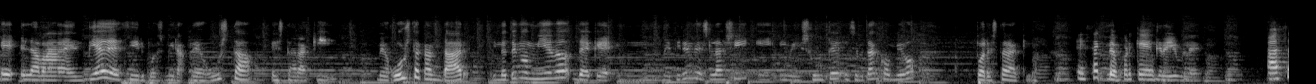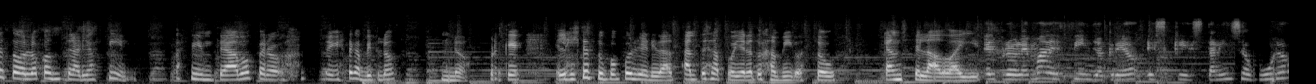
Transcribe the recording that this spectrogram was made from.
eh, la valentía de decir, pues mira, me gusta estar aquí, me gusta cantar y no tengo miedo de que me tiren slashy y, y me insulten y se metan conmigo por estar aquí. Exacto, porque Increíble. Hace todo lo contrario a Finn. A Finn te amo, pero en este capítulo no, porque elegiste tu popularidad antes de apoyar a tus amigos, so cancelado ahí. El problema de Finn, yo creo, es que es tan inseguro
